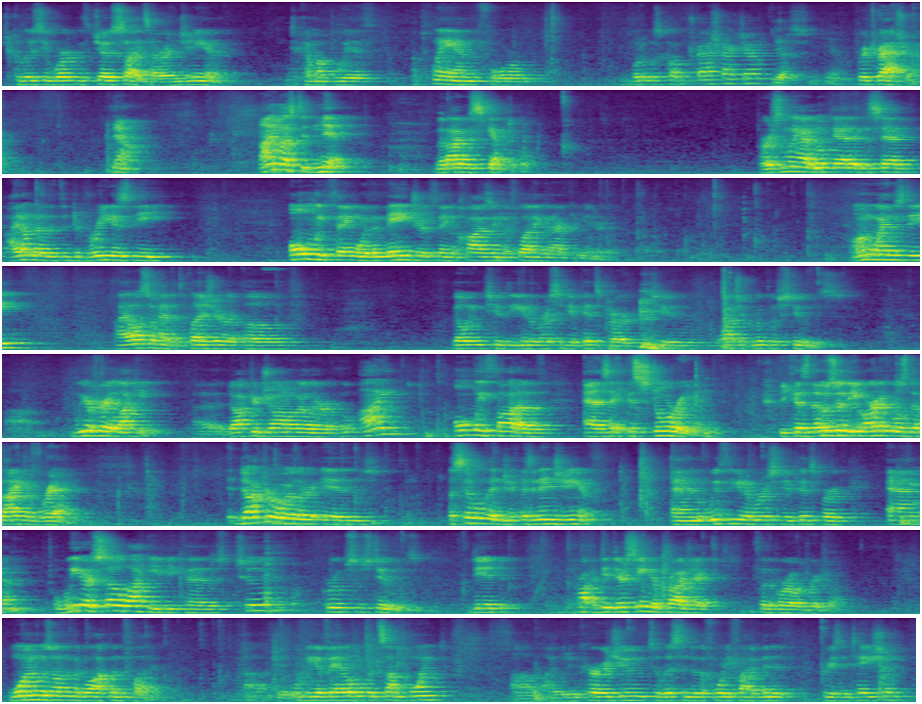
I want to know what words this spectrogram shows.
Mr. Calusi worked with Joe Seitz, our engineer, to come up with a plan for, what it was called, trash rack, Joe? Yes. For a trash rack. Now, I must admit that I was skeptical. Personally, I looked at it and said, I don't know that the debris is the only thing or the major thing causing the flooding in our community. On Wednesday, I also had the pleasure of going to the University of Pittsburgh to watch a group of students. Um, We are very lucky. Uh, Dr. John Oyler, who I only thought of as a historian, because those are the articles that I have read. Dr. Oyler is a civil is an engineer, and with the University of Pittsburgh, and we are so lucky because two groups of students did, did their senior project for the borough of Bridgeville. One was on the McLaughlin flooding. Uh, It will be available at some point. Um, I would encourage you to listen to the 45-minute presentation.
